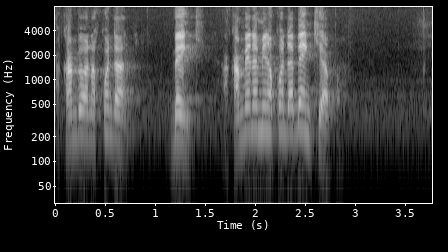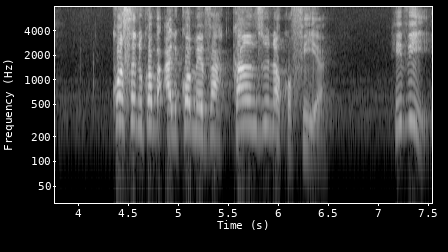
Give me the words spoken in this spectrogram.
Akaambia wanakwenda benki. Akaambia nami nakwenda benki hapa. Kosa ni kwamba alikuwa amevaa kanzu na kofia. Hivi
